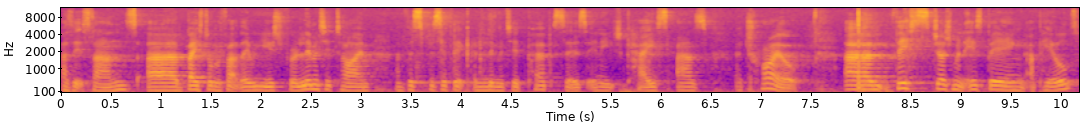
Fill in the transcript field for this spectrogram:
as it stands, uh, based on the fact they were used for a limited time and for specific and limited purposes in each case as a trial. Um, this judgment is being appealed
